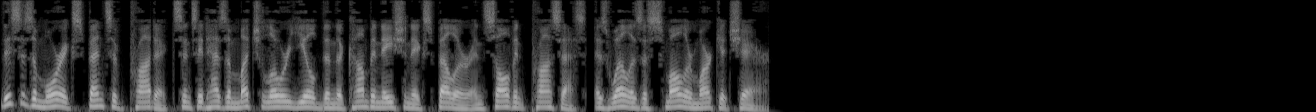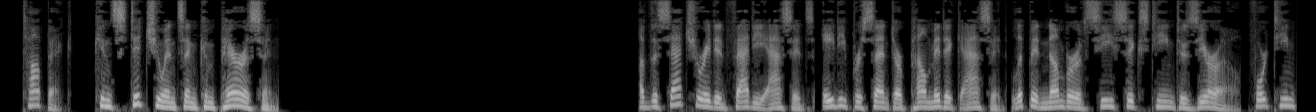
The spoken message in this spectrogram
This is a more expensive product since it has a much lower yield than the combination expeller and solvent process, as well as a smaller market share. Topic: Constituents and comparison. Of the saturated fatty acids, 80% are palmitic acid, lipid number of C16 to 0, 14%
